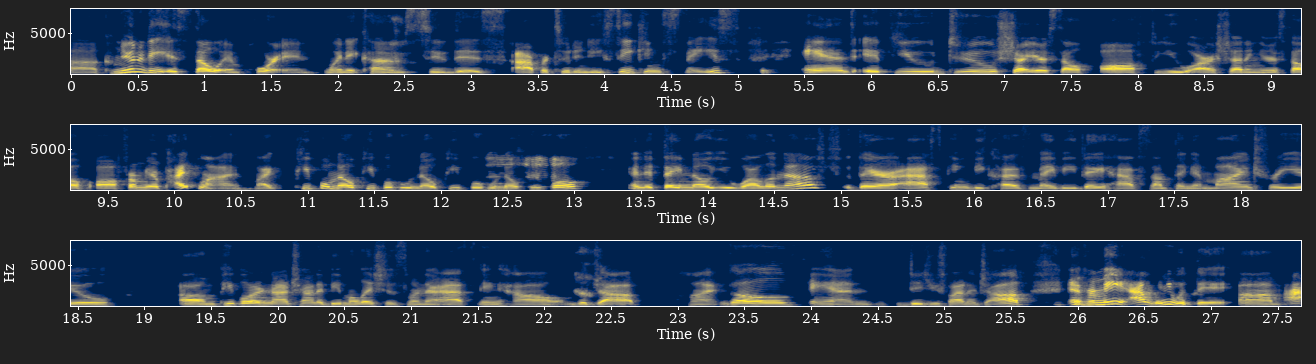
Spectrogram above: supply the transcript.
uh, community is so important when it comes to this opportunity seeking space. And if you do shut yourself off, you are shutting yourself off from your pipeline. Like people know people who know people who know mm-hmm. people. And if they know you well enough, they're asking because maybe they have something in mind for you. Um, people are not trying to be malicious when they're asking how the job hunt goes and did you find a job? And for me, I lead with it. Um, I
